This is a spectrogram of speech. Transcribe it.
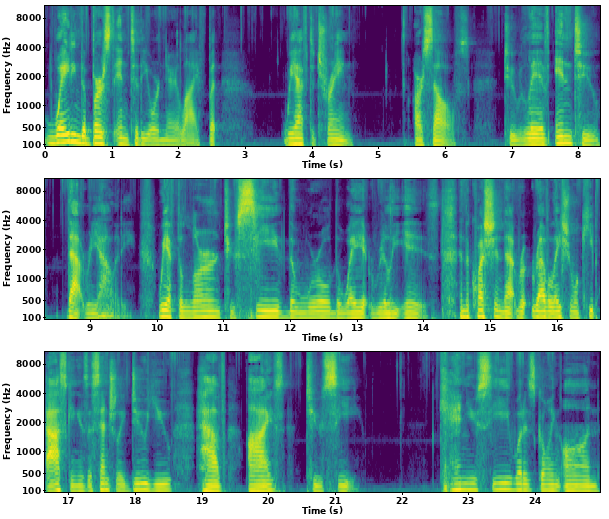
waiting to burst into the ordinary life. But we have to train ourselves to live into that reality. We have to learn to see the world the way it really is. And the question that Re- Revelation will keep asking is essentially do you have eyes to see? Can you see what is going on?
